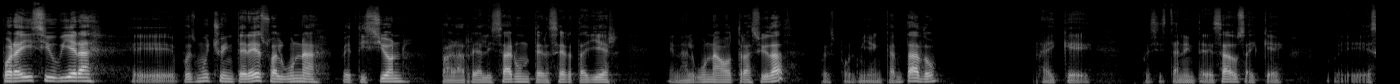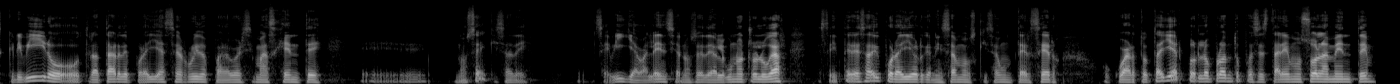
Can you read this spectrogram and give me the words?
Por ahí si hubiera eh, pues mucho interés o alguna petición para realizar un tercer taller en alguna otra ciudad, pues por mí encantado. Hay que, pues si están interesados, hay que eh, escribir o, tratar de por ahí hacer ruido para ver si más gente, eh, no sé, quizá de Sevilla, Valencia, no sé, de algún otro lugar está interesado y por ahí organizamos quizá un tercer o cuarto taller. Por lo pronto, pues estaremos solamente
